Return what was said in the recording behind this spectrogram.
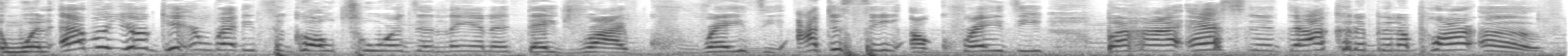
Whenever you're getting ready to go towards Atlanta, they drive crazy. I just seen a crazy behind accident that I could have been a part of.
